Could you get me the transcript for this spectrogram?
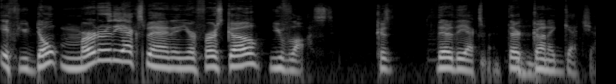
If you don't murder the X Men in your first go, you've lost because they're the X Men. They're mm-hmm. gonna get you.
